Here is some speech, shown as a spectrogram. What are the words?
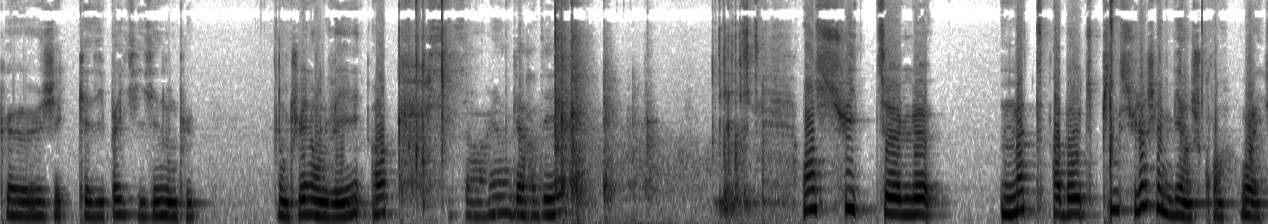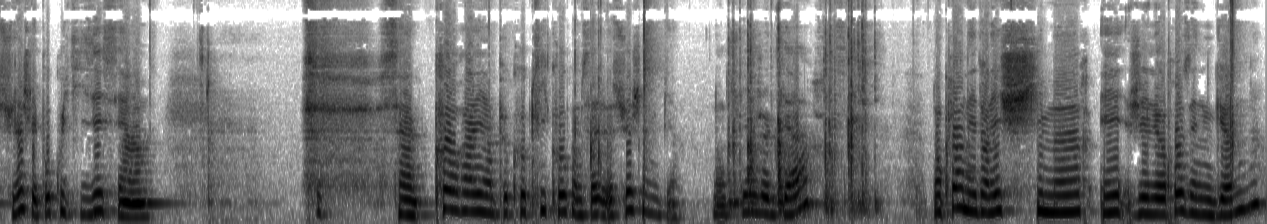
que j'ai quasi pas utilisé non plus. Donc je vais l'enlever, hop, ça sert à rien de garder. Ensuite, le Matte About Pink, celui-là je bien je crois. Ouais, celui-là je l'ai beaucoup utilisé, c'est un... C'est un corail un peu coquelicot comme ça, celui-là je l'aime bien. Donc celui-là je le garde. Donc là on est dans les shimmer et j'ai le Rose Gun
